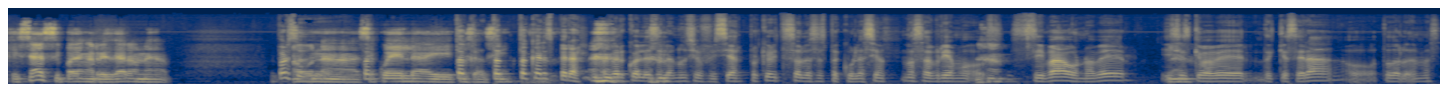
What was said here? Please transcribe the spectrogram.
quizás si pueden arriesgar a una Por eso, eh, una to- secuela y cosas to- así. tocar esperar a ver cuál es el anuncio oficial, porque ahorita solo es especulación. No sabríamos Ajá, si va o no a haber, y si es que va a haber, de qué será, o todo lo demás.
